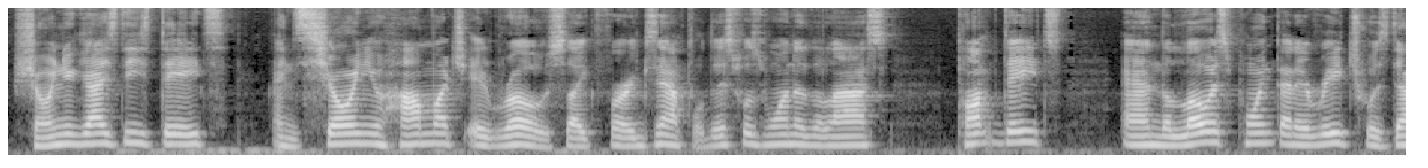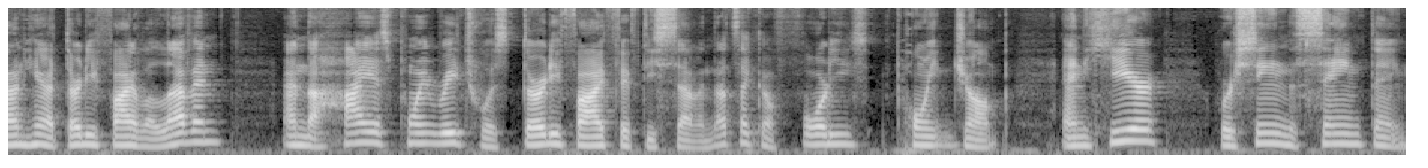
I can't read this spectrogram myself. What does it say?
showing you guys these dates and showing you how much it rose. Like for example, this was one of the last pump dates and the lowest point that it reached was down here at 35.11 and the highest point reached was 35.57. That's like a 40 point jump. And here we're seeing the same thing.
